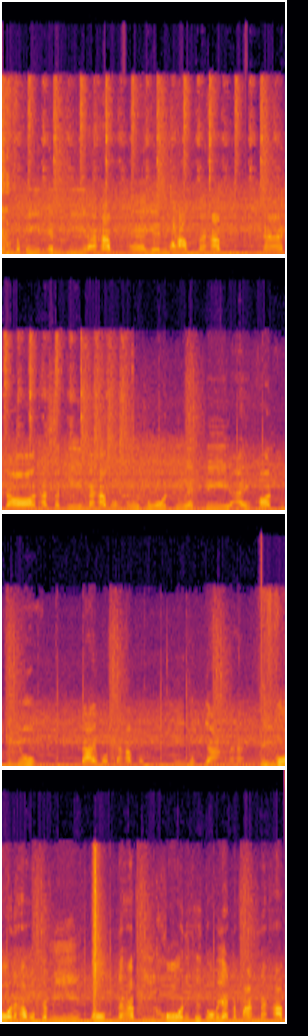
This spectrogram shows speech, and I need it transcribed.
6 สปีด MP นะครับ แอร์เย็นฉ่ำนะครับ หน้าจอทัชสกรีนนะครับผมบลูทูธ USB iPod วิทยุ ได้หมดนะครับผมมีทุกอย่างนะฮะ vivo นะครับผมจะมีปุ่มนะครับ eco นี่คือตัวประหยัดน้ำมันนะครับ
